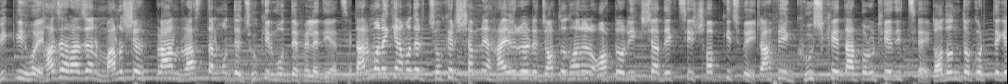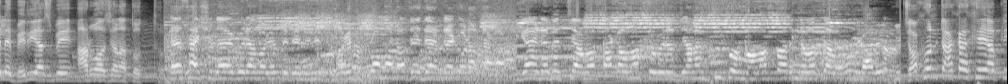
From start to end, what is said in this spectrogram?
বিক্রি হয়ে হাজার হাজার মানুষের প্রাণ রাস্তার মধ্যে ঝুঁকির মধ্যে ফেলে দিয়েছে। তার মানে কি আমাদের চোখের সামনে হাইওয়ে রোডে যত ধরনের অটো রিক্সা দেখছি সবকিছুই ট্রাফিক ঘুষ খেয়ে তারপর উঠিয়ে দিচ্ছে? তদন্ত করতে গেলে বেরিয়ে আসবে আরও অজানা তথ্য। চারশো টাকা করে আমার কাছে ডেলি নিচ্ছে। আমার কাছে প্রমাণ আছে দেন রেকর্ড আছে আমার। গাড়িটা বেচছে আমার টাকাও নষ্ট করে দিচ্ছে আমি কি করব? আমার তো আর যখন টাকা খেয়ে আপনি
